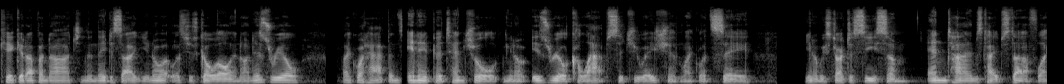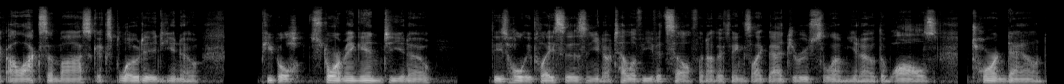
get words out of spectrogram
kick it up a notch, and then they decide, you know what, let's just go all in on Israel. Like what happens in a potential, you know, Israel collapse situation? Like let's say you know, we start to see some end times type stuff like Al Aqsa Mosque exploded, you know, people storming into, you know, these holy places and, you know, Tel Aviv itself and other things like that, Jerusalem, you know, the walls torn down,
